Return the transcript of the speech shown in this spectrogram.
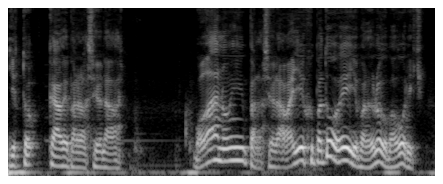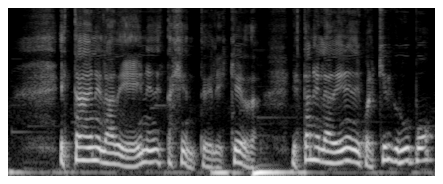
y esto cabe para la señora Bodano y para la señora Vallejo y para todo ello, para luego para Boric, está en el ADN de esta gente de la izquierda, está en el ADN de cualquier grupo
